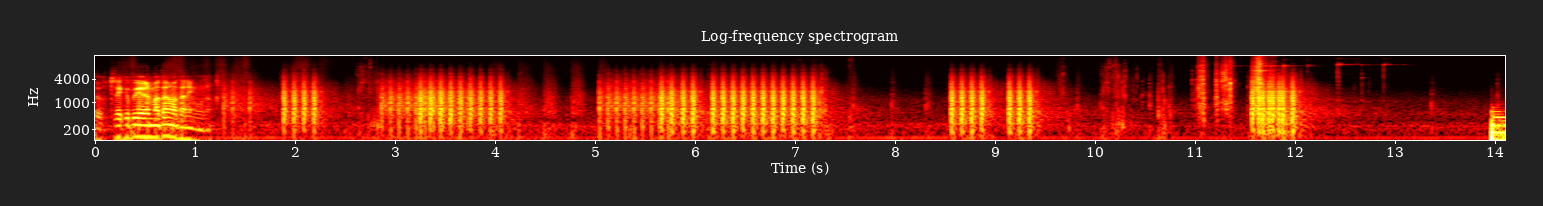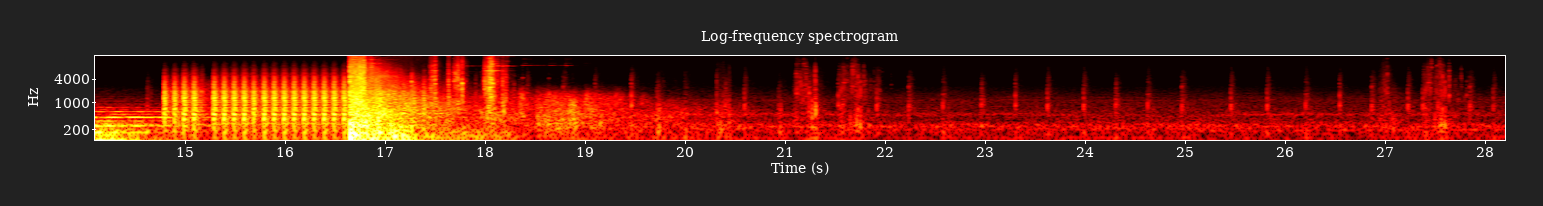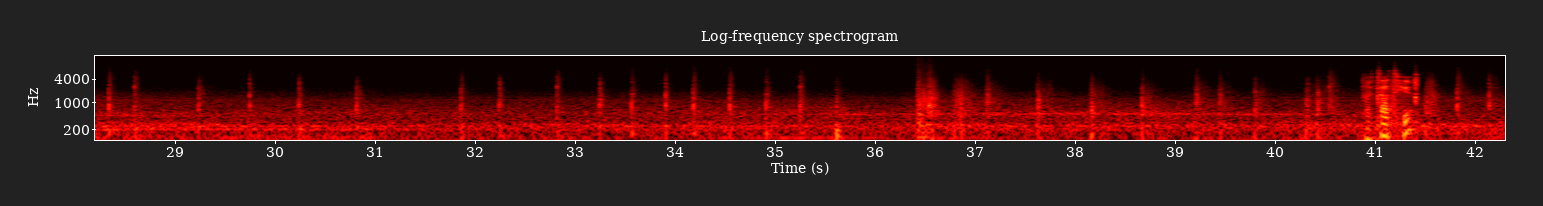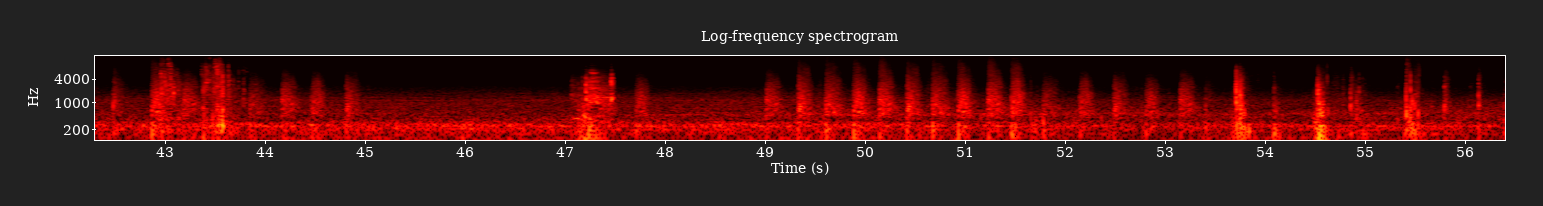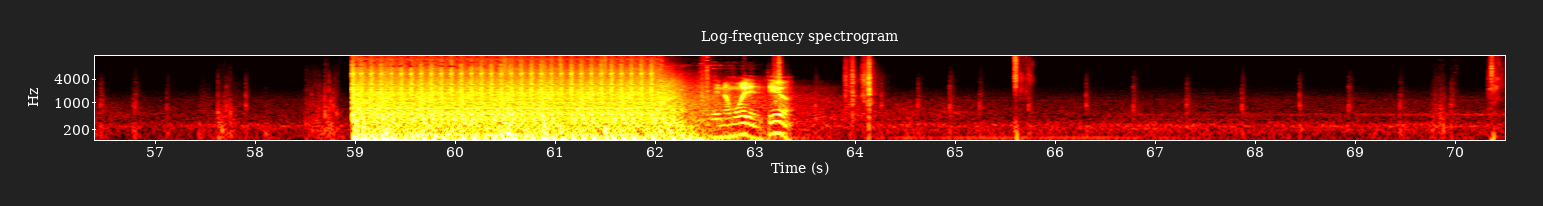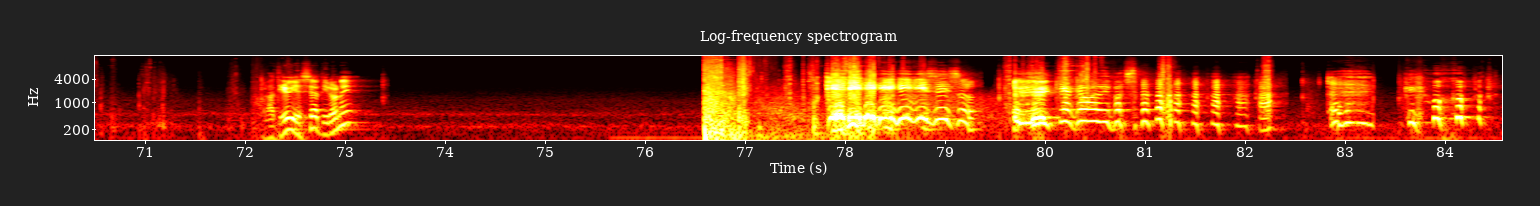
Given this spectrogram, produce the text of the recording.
Los tres que podía haber matado no mata ninguno. that here. Hola, tío, ¿y ese a tirones? ¿Qué? ¿Qué es eso? ¿Qué acaba de pasar? ¿Qué cojones?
